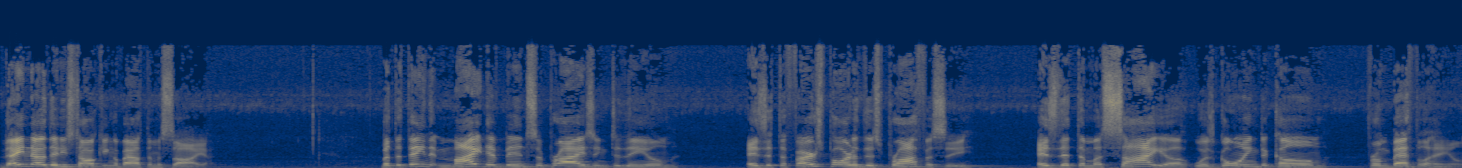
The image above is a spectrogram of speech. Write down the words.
they know that he's talking about the Messiah. But the thing that might have been surprising to them is that the first part of this prophecy is that the Messiah was going to come from Bethlehem.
